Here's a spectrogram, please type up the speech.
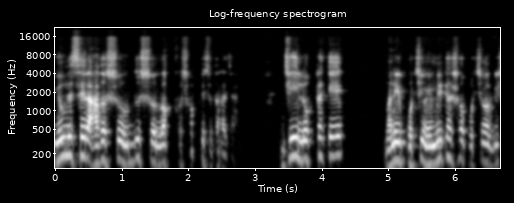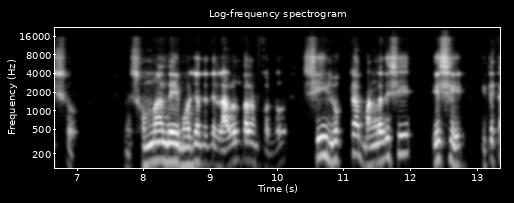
ইউনুসের আদর্শ, উদ্দেশ্য, লক্ষ্য সবকিছু তারা জানে। যে লোকটাকে মানে পশ্চিম আমেরিকা সহ পশ্চিমা বিশ্ব সম্মান দেয়, মর্যাদা দেয়, লালন পালন করল, সেই লোকটা বাংলাদেশে এসে এটাকে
